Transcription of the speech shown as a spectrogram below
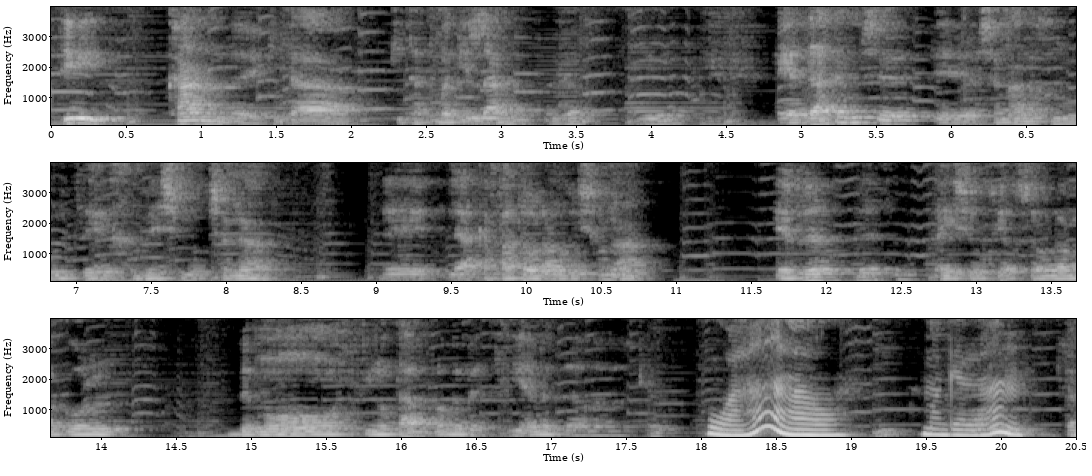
איתי, כאן, בכיתת מגלן, אגב. ידעתם שהשנה אנחנו נציין 500 שנה אה, להקפת העולם הראשונה, ever בעצם, האיש שהוכיח שהעולם עגול במו ספינותיו, לא באמת סיים את זה, אבל כן. וואו, מגלן. כן.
